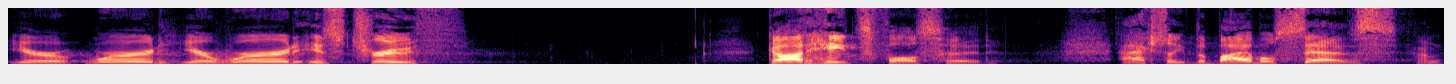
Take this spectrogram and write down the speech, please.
your word. Your word is truth. God hates falsehood. Actually, the Bible says, I'm,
